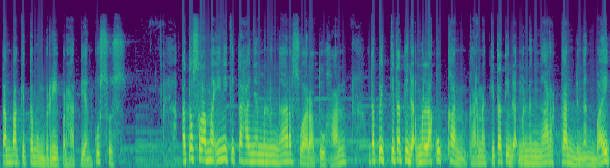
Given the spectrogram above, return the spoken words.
tanpa kita memberi perhatian khusus? Atau selama ini kita hanya mendengar suara Tuhan, tapi kita tidak melakukan karena kita tidak mendengarkan dengan baik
